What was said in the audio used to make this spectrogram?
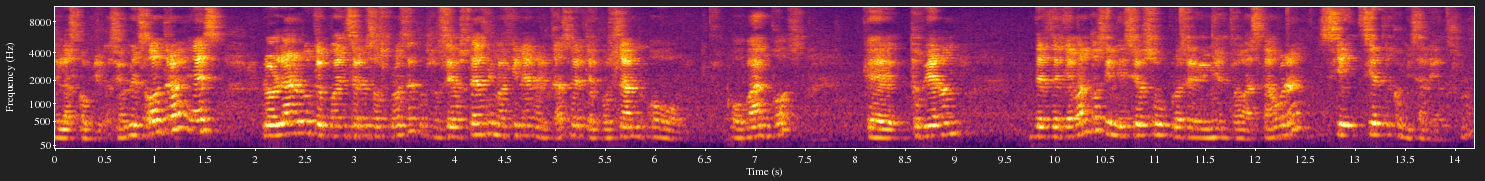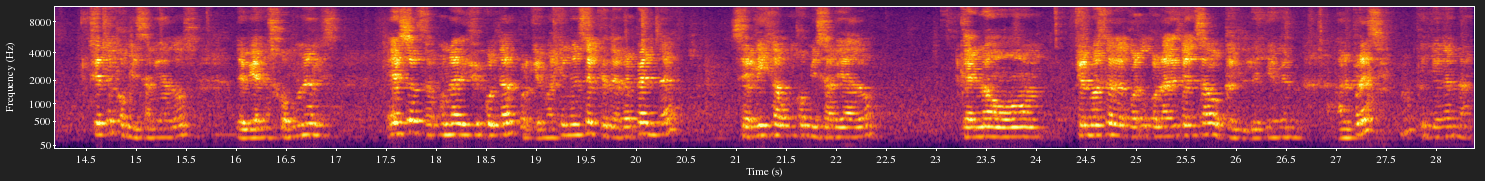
de las complicaciones. Otra es lo largo que pueden ser esos procesos. O sea, ustedes imaginen el caso de Tepoztlán o, o bancos que tuvieron, desde que Bancos inició su procedimiento hasta ahora, siete comisariados, ¿no? Siete comisariados de bienes comunales eso es una dificultad porque imagínense que de repente se elija un comisariado que no, que no esté de acuerdo con la defensa o que le lleguen al precio, ¿no? que lleguen a,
